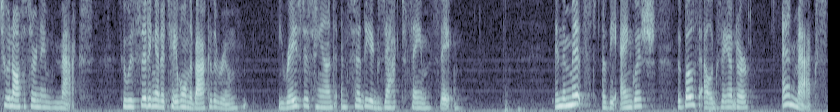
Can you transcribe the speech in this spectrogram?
to an officer named Max who was sitting at a table in the back of the room. He raised his hand and said the exact same thing. In the midst of the anguish that both Alexander and Max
